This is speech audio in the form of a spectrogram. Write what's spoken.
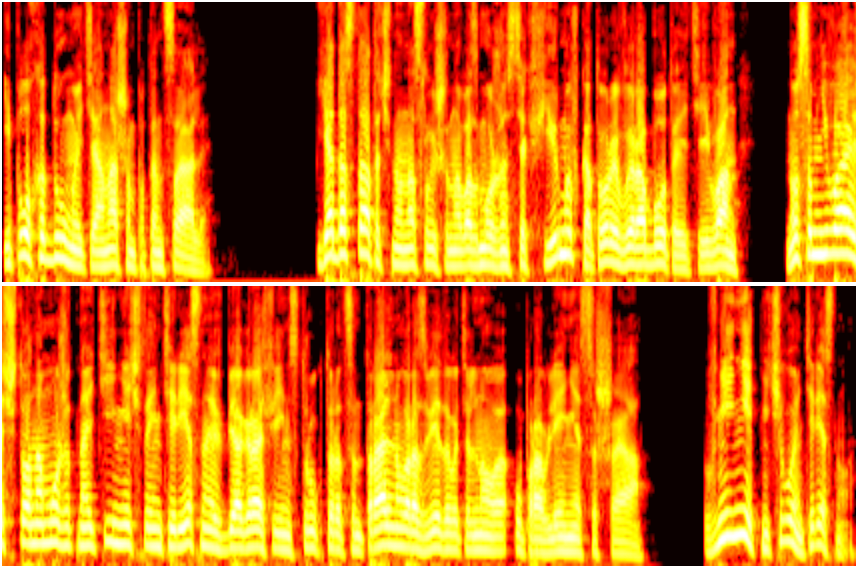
И плохо думаете о нашем потенциале. Я достаточно наслышан о возможностях фирмы, в которой вы работаете, Иван, но сомневаюсь, что она может найти нечто интересное в биографии инструктора Центрального разведывательного управления США. В ней нет ничего интересного.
